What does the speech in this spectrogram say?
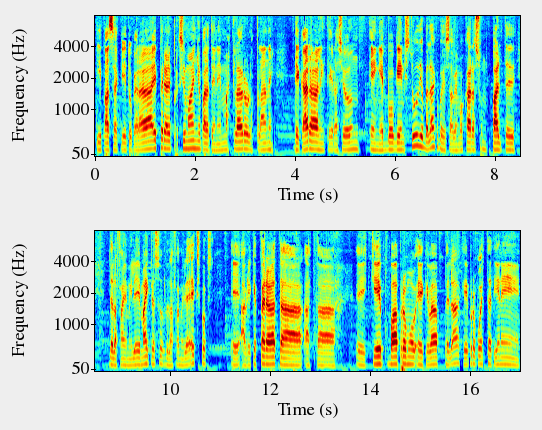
Y pasa que tocará esperar el próximo año para tener más claros los planes de cara a la integración en Xbox Game Studios, ¿verdad? Que pues sabemos que ahora son parte de la familia de Microsoft, de la familia de Xbox. Eh, habría que esperar hasta, hasta eh, qué va a promover, eh, qué va, ¿verdad? Qué propuesta tiene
